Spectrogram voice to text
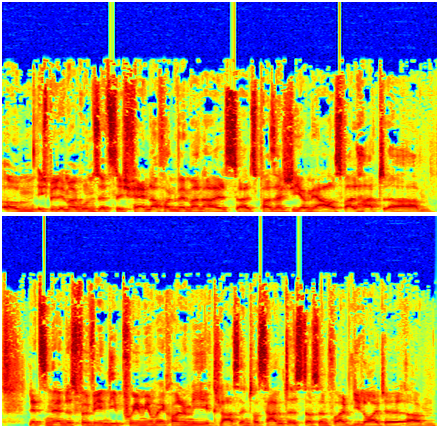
Um, ähm, ich bin immer grundsätzlich Fan davon, wenn man als, als Passagier mehr Auswahl hat. Ähm, letzten Endes, für wen die Premium Economy Class interessant ist, das sind vor allem die Leute, ähm,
